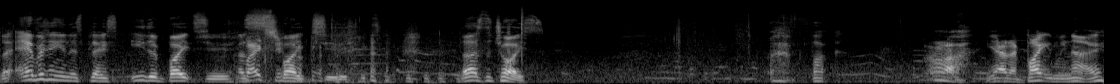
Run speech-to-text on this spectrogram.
Like everything in this place either bites you or Bites you. spikes you. That's the choice. Ah, fuck. Ah, yeah, they're biting me now.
